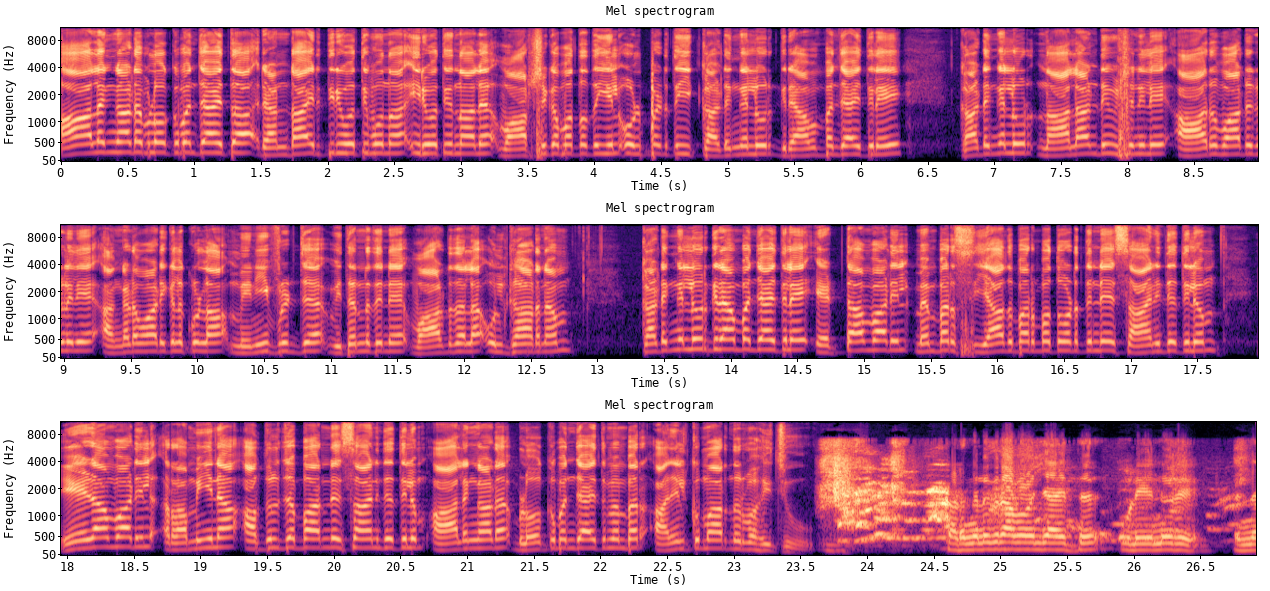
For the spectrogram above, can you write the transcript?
ആലങ്ങാട് ബ്ലോക്ക് പഞ്ചായത്ത് രണ്ടായിരത്തി ഇരുപത്തി മൂന്ന് ഇരുപത്തിനാല് വാർഷിക പദ്ധതിയിൽ ഉൾപ്പെടുത്തി കടുങ്ങല്ലൂർ ഗ്രാമപഞ്ചായത്തിലെ കടുങ്ങല്ലൂർ നാലാം ഡിവിഷനിലെ ആറ് വാർഡുകളിലെ അങ്കണവാടികൾക്കുള്ള മിനി ഫ്രിഡ്ജ് വിതരണത്തിന്റെ വാർഡ് തല ഉദ്ഘാടനം. കടുങ്ങല്ലൂർ ഗ്രാമപഞ്ചായത്തിലെ എട്ടാം വാർഡിൽ മെമ്പർ സിയാദ് പർമ്മത്തോടത്തിന്റെ സാന്നിധ്യത്തിലും ഏഴാം വാർഡിൽ റമീന അബ്ദുൽ ജബ്ബാറിന്റെ സാന്നിധ്യത്തിലും ആലങ്ങാട് ബ്ലോക്ക് പഞ്ചായത്ത് മെമ്പർ അനിൽകുമാർ നിർവഹിച്ചു. കടുങ്ങല്ലൂർ ഗ്രാമപഞ്ചായത്ത് ഉളിയന്നൂർ എന്ന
